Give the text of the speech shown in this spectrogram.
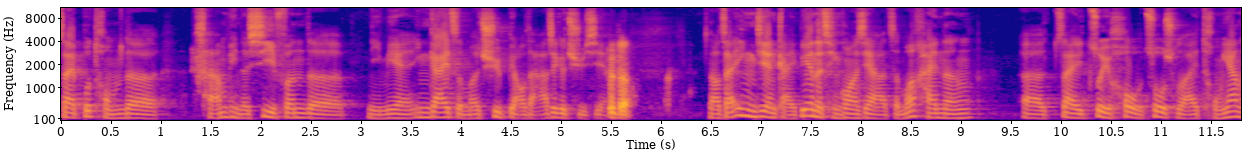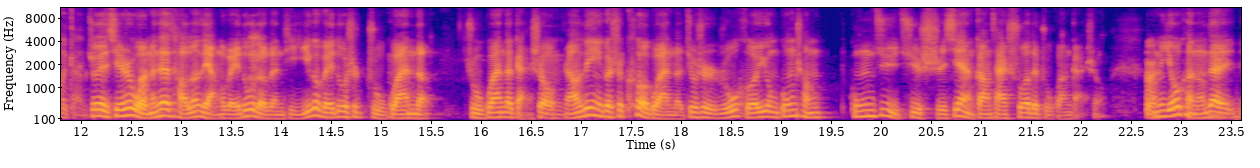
在不同的产品的细分的里面应该怎么去表达这个曲线是，的，然后在硬件改变的情况下，怎么还能呃在最后做出来同样的感觉？对，其实我们在讨论两个维度的问题，一个维度是主观的、主观的感受，嗯然后另一个是客观的，就是如何用工程工具去实现刚才说的主观感受。我们有可能在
